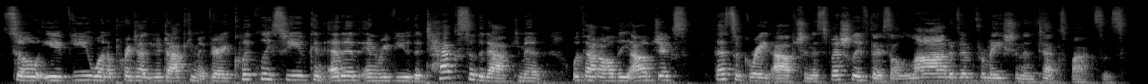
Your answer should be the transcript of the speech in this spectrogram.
So if you want to print out your document very quickly so you can edit and review the text of the document without all the objects, that's a great option, especially if there's a lot of information in text boxes.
